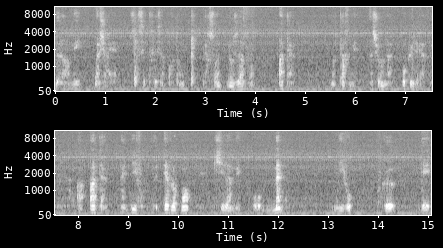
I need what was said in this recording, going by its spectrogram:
de l'armée algérienne. Ça c'est très important. Personne, nous avons atteint, notre armée nationale populaire a atteint un niveau de développement qui la met au même niveau que des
